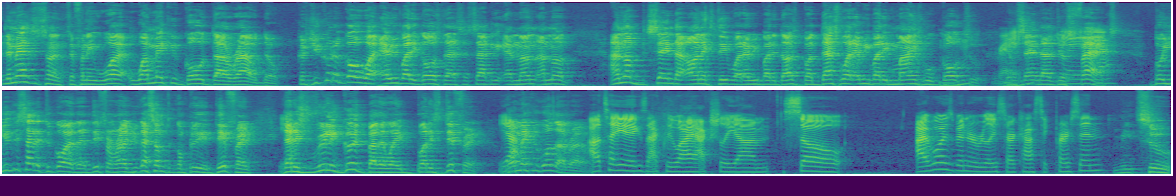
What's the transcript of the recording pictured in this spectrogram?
Let me ask you something, Stephanie. What what make you go that route though? Because you could have go what everybody goes. That's exactly. And I'm, I'm not. I'm not saying that Onyx did what everybody does, but that's what everybody minds will go mm-hmm. to. You know what I'm saying? That's just Yeah, yeah, facts. yeah. But you decided to go at a different route. You got something completely different that Yeah. is really good, by the way, but it's different. Yeah. What make you go that route? I'll tell you exactly why actually. Um, so I've always been a really sarcastic person. Me too.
